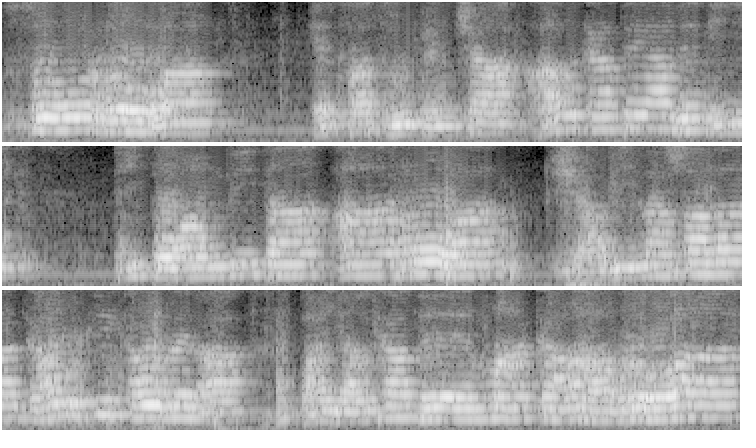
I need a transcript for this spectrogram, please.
zorroa. Etzazu pentsa alkatea denik Tipo handita arroa. Xabi lasada gaurtik aurrera Bai alkate makabroa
